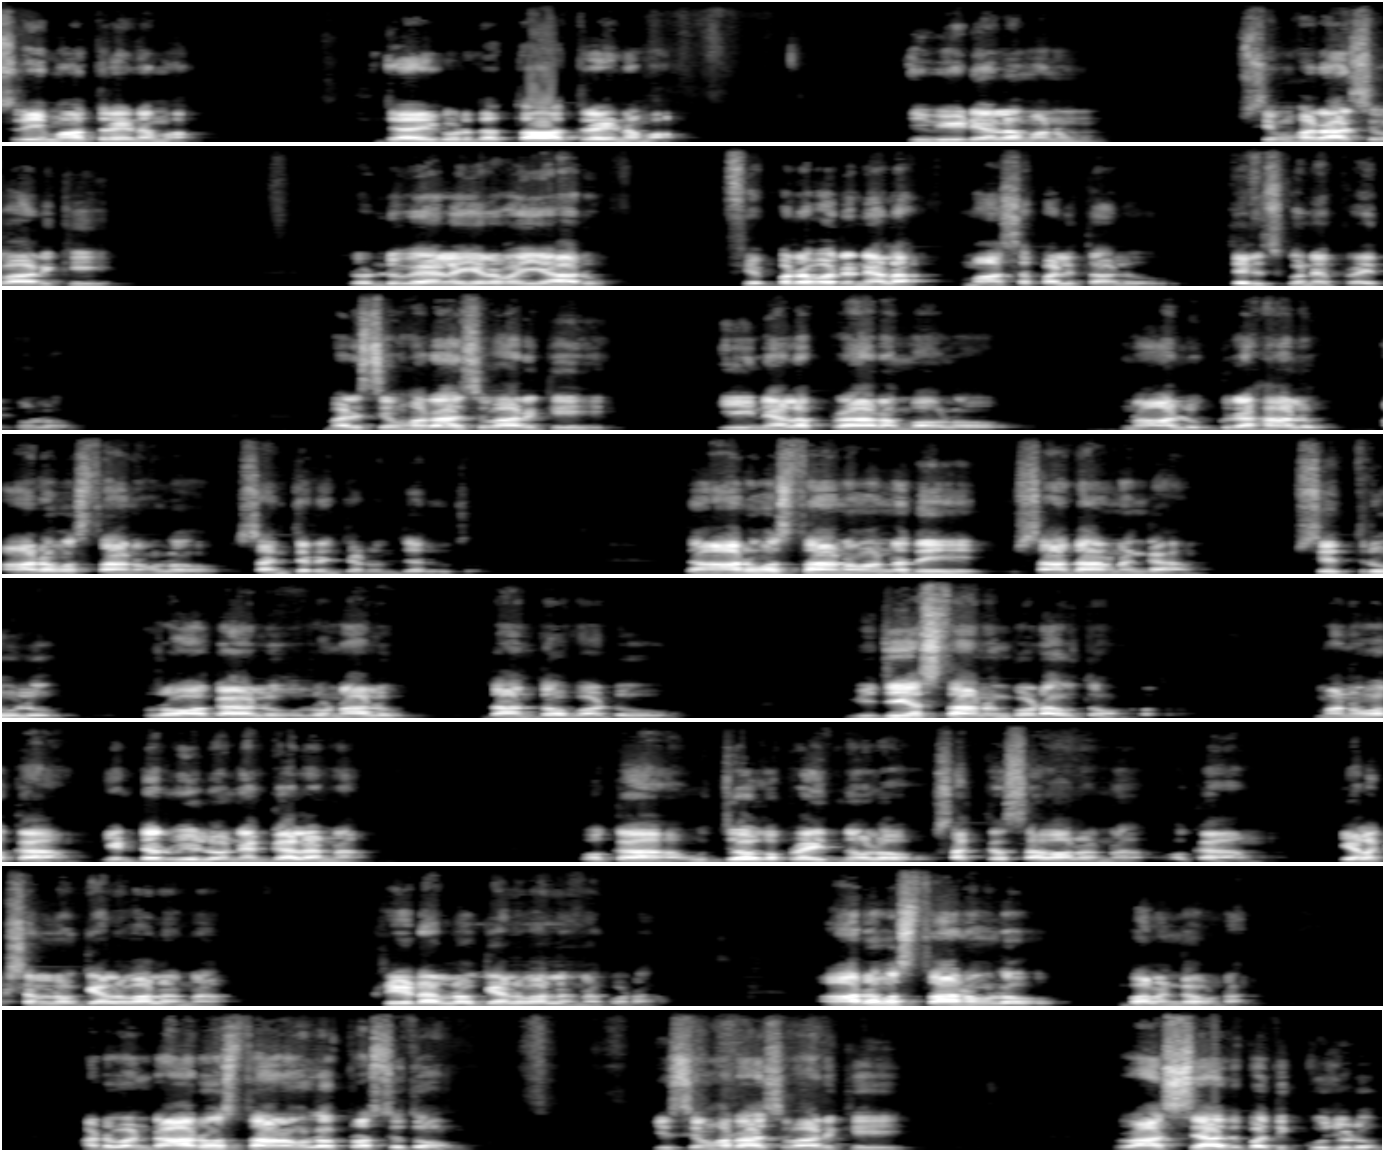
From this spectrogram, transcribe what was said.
శ్రీమాత్రే నమ. జయ గురు దత్తాత్రేయ నమ. ఈ వీడియోలో మనం సింహరాశి వారికి రెండు వేల ఇరవై ఆరు ఫిబ్రవరి నెల మాస ఫలితాలు తెలుసుకునే ప్రయత్నంలో మరి సింహరాశి వారికి ఈ నెల ప్రారంభంలో నాలుగు గ్రహాలు ఆరవ స్థానంలో సంచరించడం జరుగుతుంది. ఆరవ స్థానం అన్నది సాధారణంగా శత్రువులు రోగాలు రుణాలు దాంతోపాటు విజయస్థానం కూడా అవుతూ ఉంటుంది. మనం ఒక ఇంటర్వ్యూలో నెగ్గాలన్నా ఒక ఉద్యోగ ప్రయత్నంలో సక్సెస్ అవ్వాలన్నా ఒక ఎలక్షన్లో గెలవాలన్నా క్రీడల్లో గెలవాలన్నా కూడా ఆరవ స్థానంలో బలంగా ఉండాలి. అటువంటి ఆరవ స్థానంలో ప్రస్తుతం ఈ సింహరాశి వారికి రాస్యాధిపతి కుజుడు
